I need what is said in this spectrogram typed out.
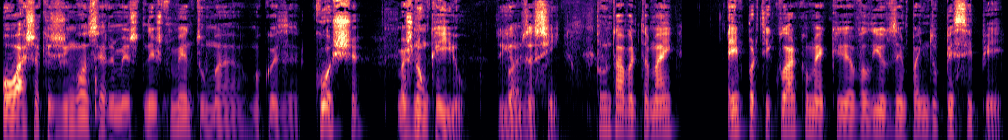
Ou acha que a geringonça era neste momento uma, uma coisa coxa, mas não caiu? Digamos pois. assim. Perguntava-lhe também, em particular, como é que avalia o desempenho do PCP.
